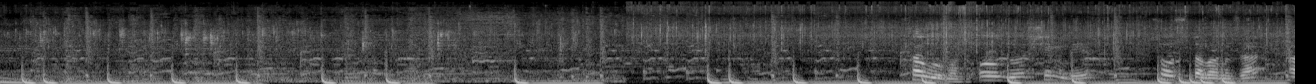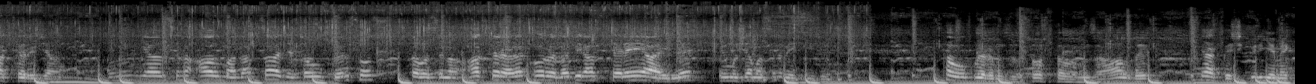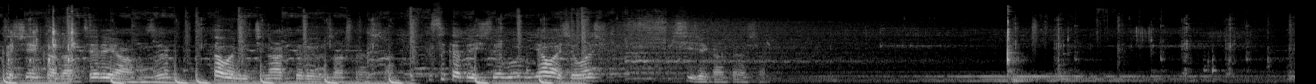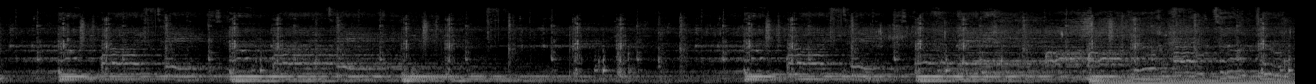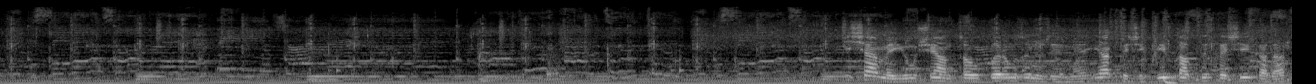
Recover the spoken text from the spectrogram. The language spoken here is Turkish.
Tavuğumuz oldu. Şimdi sos tavamıza aktaracağız. Bunun yağsını almadan sadece tavukları sos tavasına aktararak orada biraz tereyağı ile yumuşamasını bekleyeceğiz. Tavuklarımızı sos tavamıza aldık. Yaklaşık bir yemek kaşığı kadar tereyağımızı tavanın içine aktarıyoruz arkadaşlar. Kısık ateşte bu yavaş yavaş pişecek arkadaşlar. Pişen ve yumuşayan tavuklarımızın üzerine yaklaşık bir tatlı kaşığı kadar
